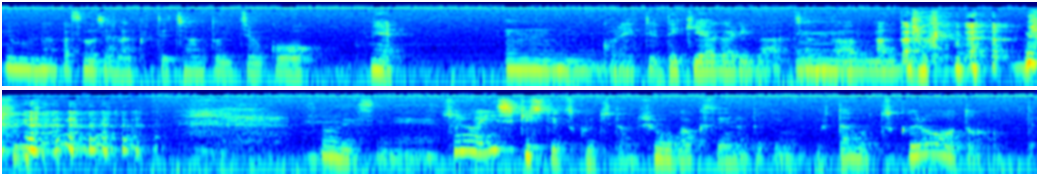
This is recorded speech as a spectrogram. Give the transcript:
でもなんかそうじゃなくてちゃんと一応こうねうん。これっていう出来上がりがちゃんとあ,、ったのかな そうですね。それは意識して作ってたの？小学生の時に。歌を作ろうと思って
